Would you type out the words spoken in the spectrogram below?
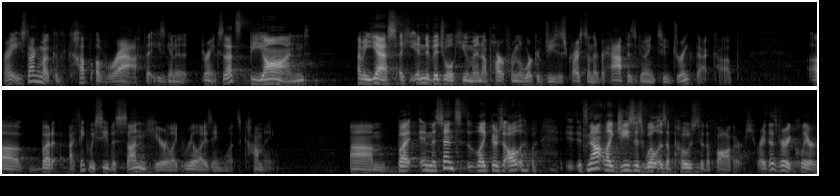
right? He's talking about the cup of wrath that he's going to drink. So that's beyond I mean, yes, an individual human, apart from the work of Jesus Christ on their behalf, is going to drink that cup. Uh, but I think we see the son here, like realizing what's coming. Um, but in the sense, like, there's all, it's not like Jesus' will is opposed to the Father's, right? That's very clear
